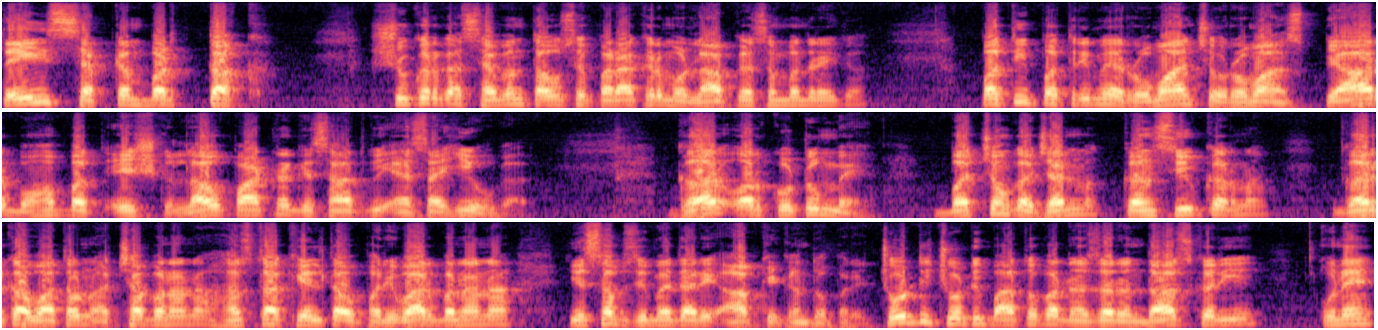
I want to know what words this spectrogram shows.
23 सितंबर तक शुक्र का सेवंथ हाउस से पराक्रम और लाभ का संबंध रहेगा। पति पत्नी में रोमांच और रोमांस, प्यार, मोहब्बत, इश्क, लव पार्टनर के साथ भी ऐसा ही होगा। घर और कुटुंब में बच्चों का जन्म, कंसीव करना घर का वातावरण अच्छा बनाना, हंसता, खेलता और परिवार बनाना, ये सब ज़िम्मेदारी आपके कंधों पर है। छोटी छोटी बातों पर नज़रअंदाज करिए, उन्हें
